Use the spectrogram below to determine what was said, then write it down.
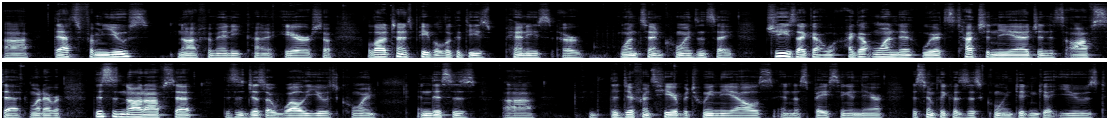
Uh, that's from use, not from any kind of error. So a lot of times people look at these pennies or one cent coins and say, "Geez, I got I got one that where it's touching the edge and it's offset, whatever." This is not offset. This is just a well-used coin, and this is uh, the difference here between the L's and the spacing in there is simply because this coin didn't get used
